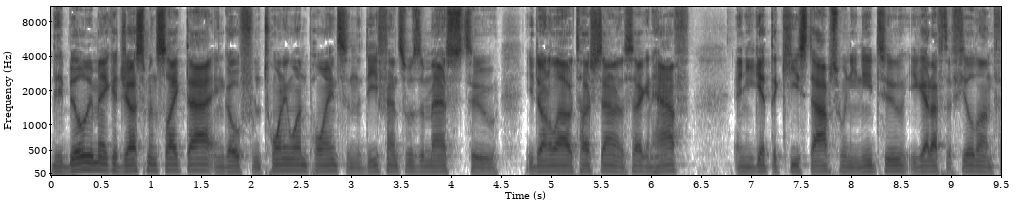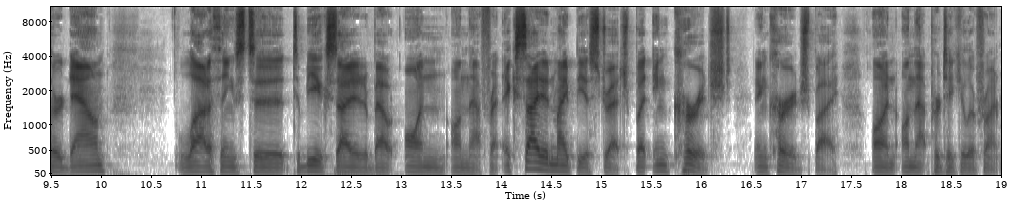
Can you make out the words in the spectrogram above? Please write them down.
the ability to make adjustments like that and go from 21 points and the defense was a mess to you don't allow a touchdown in the second half and you get the key stops when you need to. You got off the field on third down. A lot of things to to be excited about on on that front. Excited might be a stretch, but encouraged encouraged by on on that particular front.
